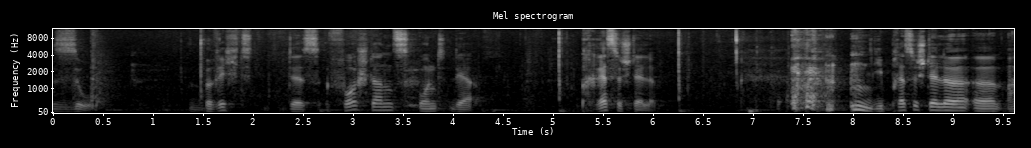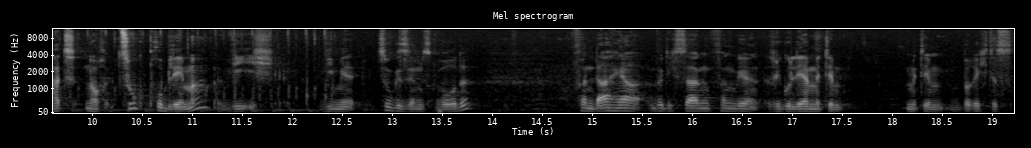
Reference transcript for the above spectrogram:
So, Bericht des Vorstands und der Pressestelle. Die Pressestelle äh, hat noch Zugprobleme, wie, ich, wie mir zugesimst wurde. Von daher würde ich sagen, fangen wir regulär mit dem, mit dem Bericht des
